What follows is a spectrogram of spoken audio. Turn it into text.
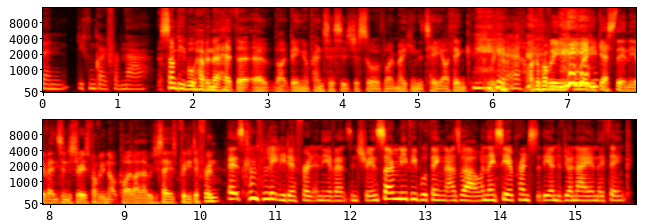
then you can go from there. Some people have in their head that uh, like being an apprentice is just sort of like making the tea. I think we can, I could probably already guess that in the events industry it's probably not quite like that. Would you say it's pretty different? It's completely different in the events industry, and so many people think that as well. When they see apprentice at the end of your name, they think,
